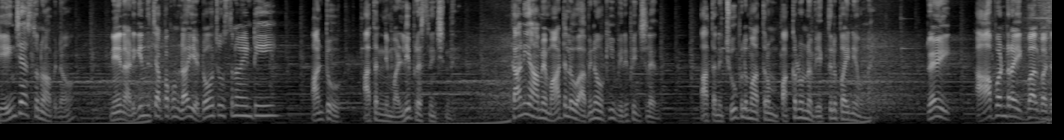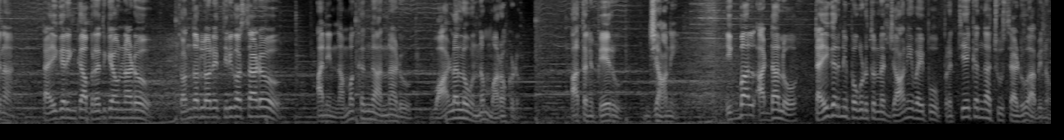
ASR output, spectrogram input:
ఏం చేస్తున్నావు అభినవ్? నేను అడిగింది చెప్పకుండా ఎటో చూస్తున్నావేంటి అంటూ అతన్ని మళ్ళీ ప్రశ్నించింది. కానీ ఆమె మాటలు అభినవ్కి వినిపించలేదు. అతని చూపులు మాత్రం పక్కనున్న వ్యక్తులపైనే ఉన్నాయి. రేయ్ ఆపండ్రా ఇక్బాల్ భజన. టైగర్ ఇంకా బ్రతికే ఉన్నాడు. తొందరలోనే తిరిగొస్తాడు. అని నమ్మకంగా అన్నాడు వాళ్ళలో ఉన్న మరొకడు. అతని పేరు జానీ. ఇక్బాల్ అడ్డాలో టైగర్ని పొగుడుతున్న జానీ వైపు ప్రత్యేకంగా చూశాడు అభినవ్.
